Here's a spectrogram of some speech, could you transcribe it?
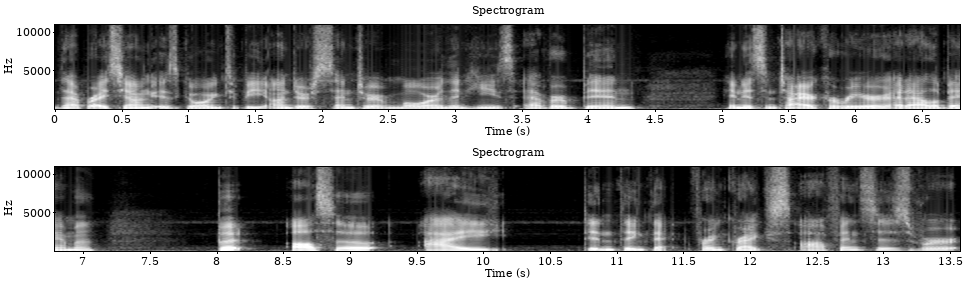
that Bryce Young is going to be under center more than he's ever been in his entire career at Alabama. But also, I didn't think that Frank Reich's offenses were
